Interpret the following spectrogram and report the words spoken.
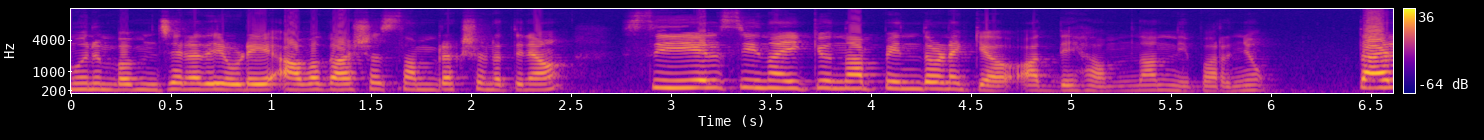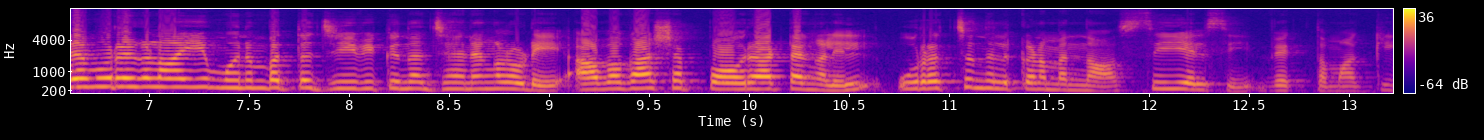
മുനമ്പം ജനതയുടെ അവകാശ സംരക്ഷണത്തിന് സി എൽ സി നയിക്കുന്ന പിന്തുണയ്ക്ക് അദ്ദേഹം നന്ദി പറഞ്ഞു. തലമുറകളായി മുനമ്പത്ത് ജീവിക്കുന്ന ജനങ്ങളുടെ അവകാശ പോരാട്ടങ്ങളിൽ ഉറച്ചു നിൽക്കണമെന്ന് സി എൽ സി വ്യക്തമാക്കി.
